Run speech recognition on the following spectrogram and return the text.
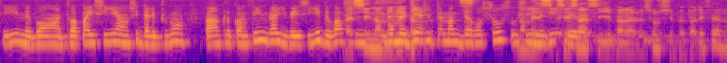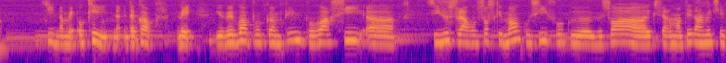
Si, mais bon, tu vas pas essayer ensuite d'aller plus loin. Par exemple, le camping, là, il va essayer de voir Bah si si, non, ils vont me dire qu'il te manque de ressources ou s'ils me disent. c'est que- ça, s'il n'y a pas la ressource, je peux pas les faire. Si, non, mais ok, d'accord. Mais je vais voir pour le camping pour voir si euh, c'est juste la ressource qui manque ou s'il faut que je sois euh, expérimenté dans le métier.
